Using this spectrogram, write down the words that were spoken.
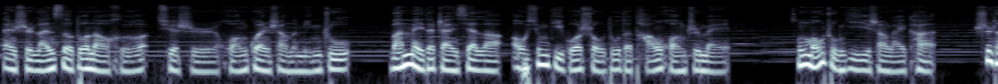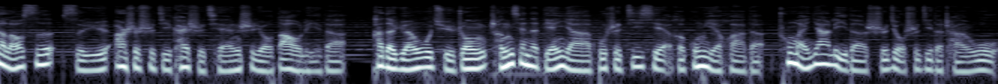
但是《蓝色多瑙河》却是皇冠上的明珠。完美的展现了奥匈帝国首都的堂皇之美。从某种意义上来看，施特劳斯死于二十世纪开始前是有道理的。他的圆舞曲中呈现的典雅，不是机械和工业化的、充满压力的十九世纪的产物。《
